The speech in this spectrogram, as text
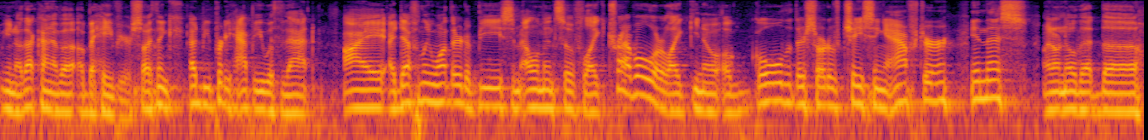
you know that kind of a, a behavior. So I think I'd be pretty happy with that. I, I definitely want there to be some elements of like travel or like you know a goal that they're sort of chasing after in this. I don't know that the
